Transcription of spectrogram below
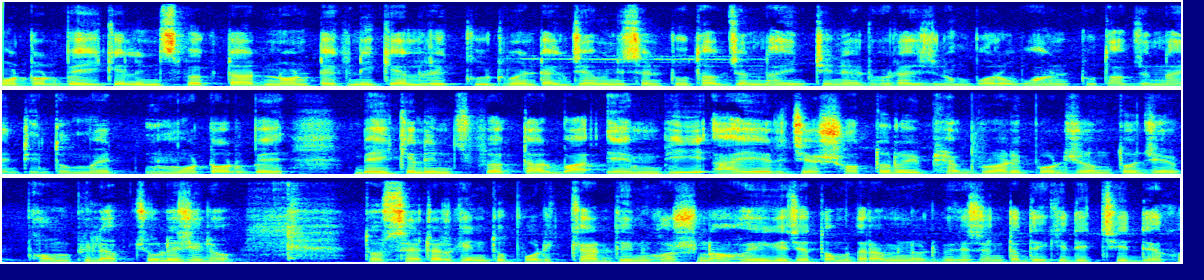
motor vehicle inspector non technical recruitment examination two thousand nineteen advertise number one two তো মোটর ভেহিকেল ইন্সপেক্টর বা এমভিআই এর যে সতেরোই ফেব্রুয়ারি পর্যন্ত যে ফর্ম ফিল আপ চলেছিল, তো সেটার কিন্তু পরীক্ষার দিন ঘোষণা হয়ে গেছে। তোমাদের আমি নোটিফিকেশানটা দেখিয়ে দিচ্ছি। দেখো,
